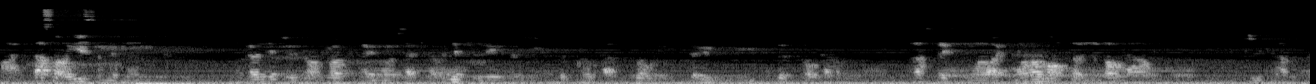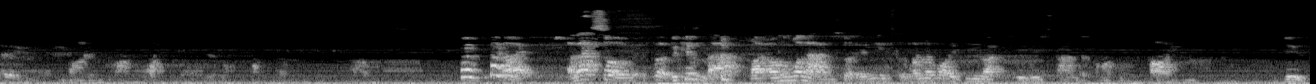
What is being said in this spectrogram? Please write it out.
Right? That's not a euphemism. I go literally not drug cocaine or etc. I literally there's called out flowing to called out. That's basically my life. When I'm not putting the dog out, so we can have a poo, I'm. Right? And that's sort of, but because of that, like on the one hand, it means that whenever I do actually do stand up, time to do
